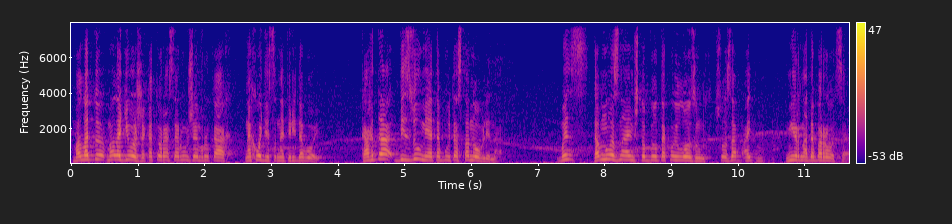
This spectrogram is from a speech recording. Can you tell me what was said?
молодежи, которая с оружием в руках находится на передовой? Когда безумие это будет остановлено? Мы давно знаем, что был такой лозунг, что за а, мир надо бороться,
